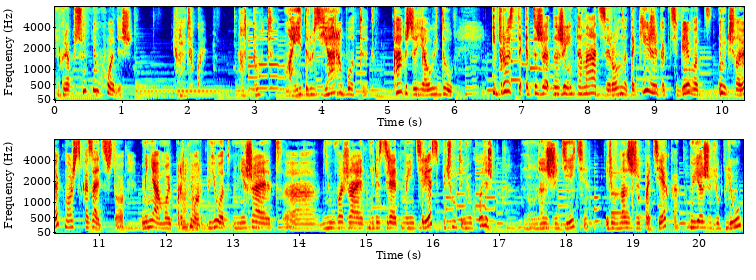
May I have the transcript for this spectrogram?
Я говорю, а почему ты не уходишь? И он такой, ну тут мои друзья работают. Как же я уйду? И просто это же даже интонации ровно такие же, как тебе вот, ну, человек может сказать, что меня мой партнер бьет, унижает, э, не уважает, не разделяет мои интересы, почему ты не уходишь? Ну, у нас же дети, или у нас же ипотека, ну, я же люблю,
